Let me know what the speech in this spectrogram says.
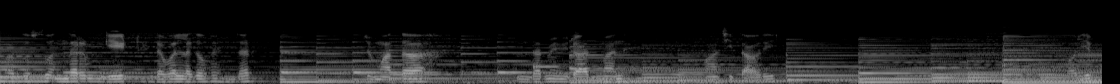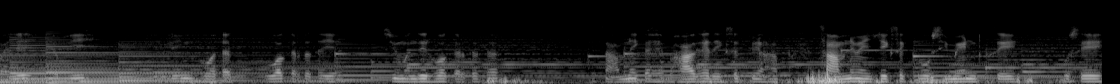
और दोस्तों, अंदर गेट डबल लगा हुए अंदर। जो माता अंदर में विराजमान है माँ चितावरी और ये पहले कभी शिवलिंग हुआ था, हुआ करता था यह शिव मंदिर हुआ करता था। सामने का है, भाग है, देख सकते हो यहाँ सामने में देख सकते हो सीमेंट से उसे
